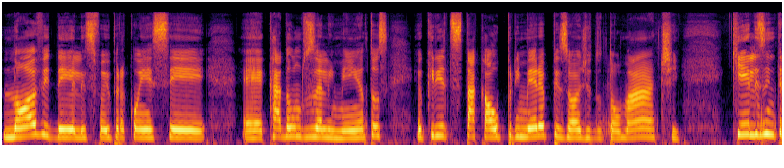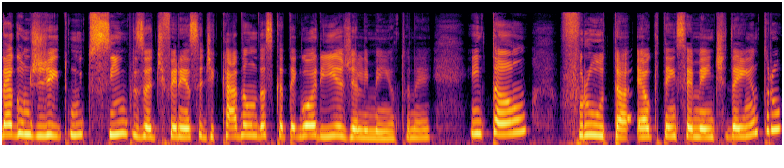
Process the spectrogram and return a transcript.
nove deles foi para conhecer é, cada um dos alimentos. Eu queria destacar o primeiro episódio do tomate, que eles entregam de jeito muito simples a diferença de cada uma das categorias de alimento, né? Então, fruta é o que tem semente dentro,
